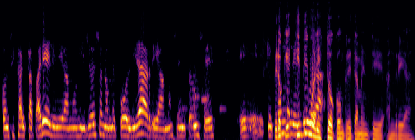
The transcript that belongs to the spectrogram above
concejal Caparelli, digamos, y yo eso no me puedo olvidar, digamos. Entonces, eh, que ¿Pero qué, qué te molestó concretamente, Andrea?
